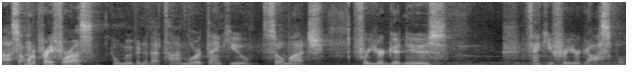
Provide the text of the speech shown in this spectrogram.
Uh, so I'm going to pray for us, and we'll move into that time. Lord, thank you so much for your good news. Thank you for your gospel.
